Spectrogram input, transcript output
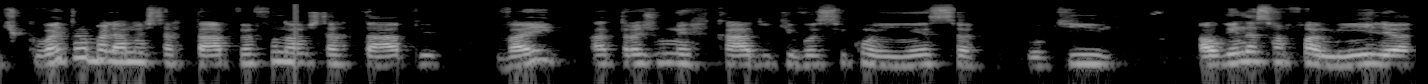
tipo, vai trabalhar na startup, vai fundar uma startup, vai atrás de um mercado que você conheça, o que alguém da sua família,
